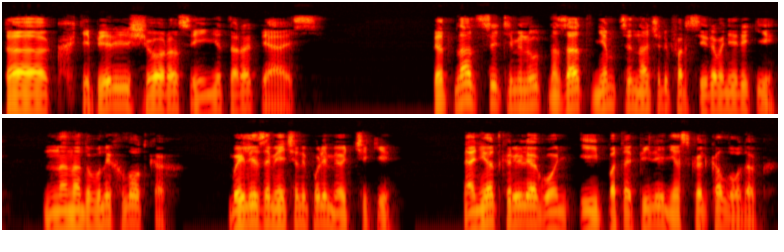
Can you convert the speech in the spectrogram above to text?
Так, теперь еще раз и не торопясь. Пятнадцать минут назад немцы начали форсирование реки на надувных лодках. Были замечены пулеметчики — они открыли огонь и потопили несколько лодок.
